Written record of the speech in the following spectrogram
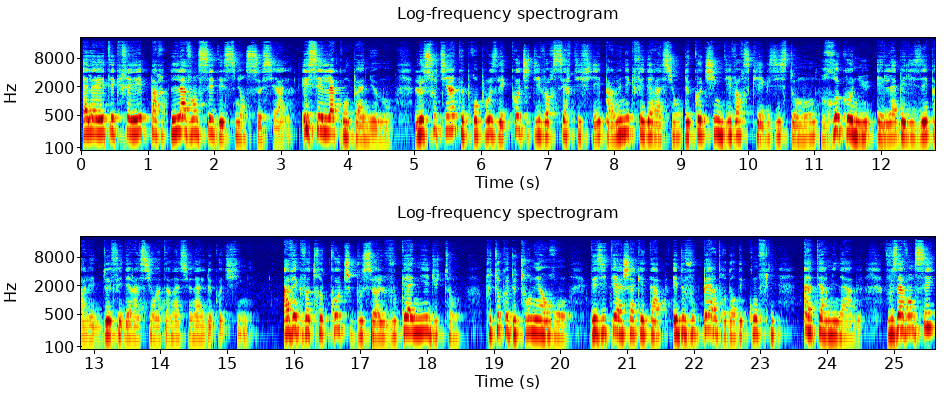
elle a été créée par l'avancée des sciences sociales. Et c'est l'accompagnement, le soutien que proposent les coachs divorce certifiés par l'unique fédération de coaching divorce qui existe au monde, reconnue et labellisée par les deux fédérations internationales de coaching. Avec votre coach boussole, vous gagnez du temps plutôt que de tourner en rond, d'hésiter à chaque étape et de vous perdre dans des conflits interminables. Vous avancez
